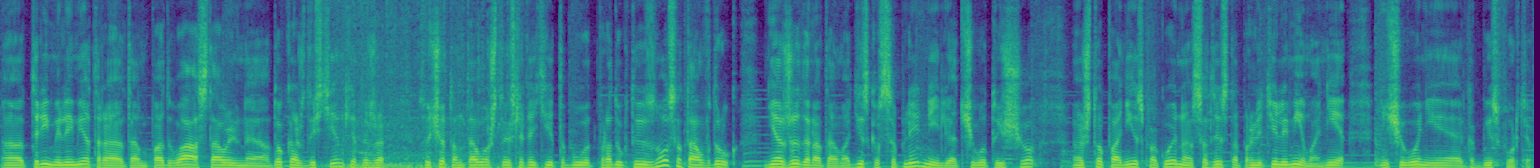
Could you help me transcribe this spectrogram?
э, 3 миллиметра, там по 2 оставлены до каждой стенки, даже с учетом того, что если какие-то будут продукты износа, там вдруг неожиданно там от диска сцепления или от чего-то еще, чтобы они спокойно, соответственно, пролетели мимо, не, ничего не как бы испортив.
